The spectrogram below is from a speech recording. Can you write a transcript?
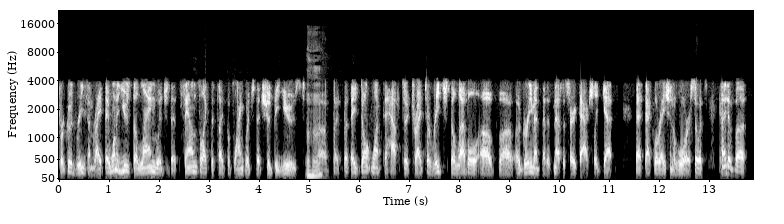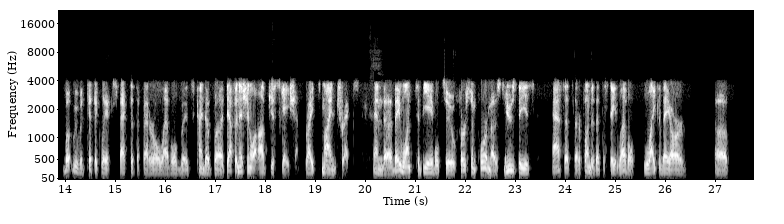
for good reason, right? They want to use the language that sounds like the type of language that should be used, Mhm. uh, but but they don't want to have to try to reach the level of uh, agreement that is necessary to actually get that declaration of war. So it's kind of uh, what we would typically expect at the federal level. But it's kind of uh, definitional obfuscation, right? It's mind tricks, and uh, they want to be able to first and foremost use these assets that are funded at the state level like they are uh,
